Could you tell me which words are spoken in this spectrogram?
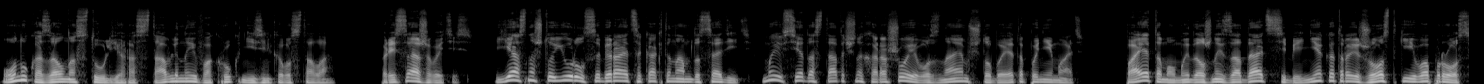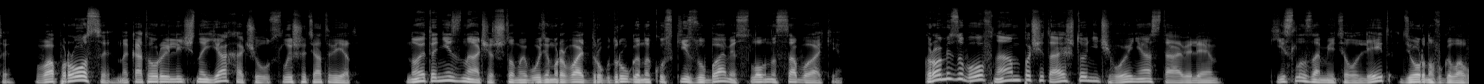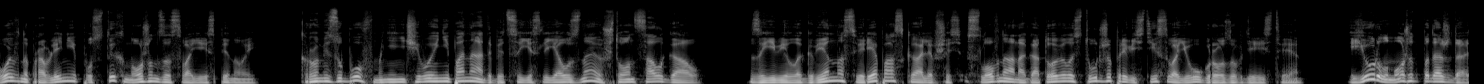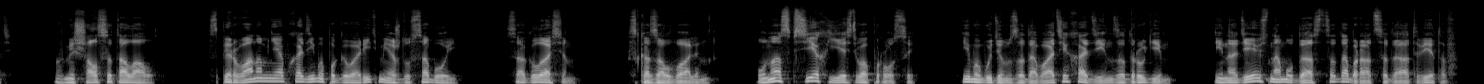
Он указал на стулья, расставленные вокруг низенького стола. «Присаживайтесь. Ясно, что Юрл собирается как-то нам досадить. Мы все достаточно хорошо его знаем, чтобы это понимать. Поэтому мы должны задать себе некоторые жесткие вопросы. Вопросы, на которые лично я хочу услышать ответ. Но это не значит, что мы будем рвать друг друга на куски зубами, словно собаки. Кроме зубов, нам, почитай, что ничего и не оставили. Кисло заметил Лейт, дернув головой в направлении пустых ножен за своей спиной. «Кроме зубов мне ничего и не понадобится, если я узнаю, что он солгал», — заявила Гвенна, свирепо оскалившись, словно она готовилась тут же привести свою угрозу в действие. «Юрл может подождать», — вмешался Талал. «Сперва нам необходимо поговорить между собой». «Согласен», — сказал Вален. «У нас всех есть вопросы, и мы будем задавать их один за другим. И надеюсь, нам удастся добраться до ответов.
